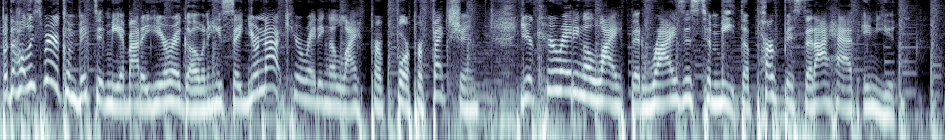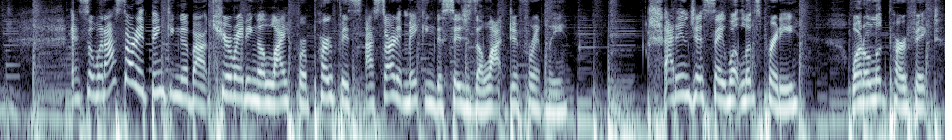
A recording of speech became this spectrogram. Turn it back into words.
But the Holy Spirit convicted me about a year ago, and He said, You're not curating a life per- for perfection. You're curating a life that rises to meet the purpose that I have in you. And so when I started thinking about curating a life for purpose, I started making decisions a lot differently. I didn't just say what looks pretty, what'll look perfect,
